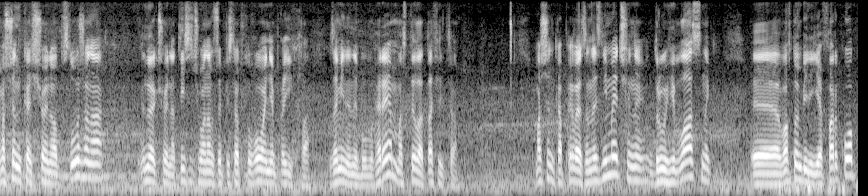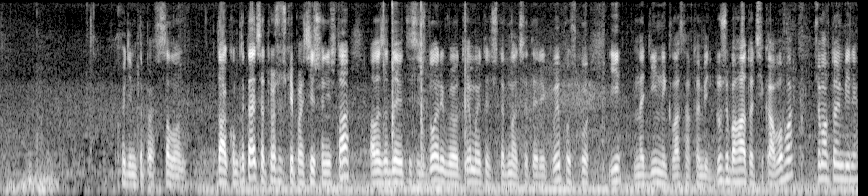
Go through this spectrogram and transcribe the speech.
Машинка щойно обслужена. Ну, якщо й на тисячу, вона вже після обслуговування приїхала. Замінений був ГРМ, мастила та фільтра. Машинка привезена з Німеччини, другий власник. Е, В автомобілі є фаркоп. Ходімо тепер в салон. Так, комплектація трошечки простіша, ніж та, але за 9 тисяч доларів ви отримаєте 14 рік випуску і надійний класний автомобіль. Дуже багато цікавого в цьому автомобілі.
